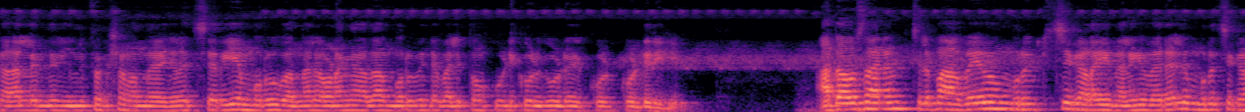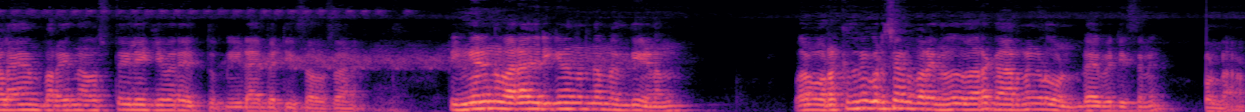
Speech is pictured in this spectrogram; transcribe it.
കാലിൽ എന്തെങ്കിലും ഇൻഫെക്ഷൻ വന്നു കഴിഞ്ഞാൽ ചെറിയ മുറിവ് വന്നാൽ ഉണങ്ങാതെ ആ മുറിവിന്റെ വലിപ്പം കൂടി കൂടി കൊണ്ടിരിക്കും. അത് അവസാനം ചിലപ്പോൾ അവയവം മുറിച്ച് കളയുന്ന അല്ലെങ്കിൽ വിരൽ മുറിച്ച് കളയാൻ പറയുന്ന അവസ്ഥയിലേക്ക് വരെ എത്തും ഈ ഡയബറ്റീസ് അവസാനം. ഇങ്ങനെയൊന്നും വരാതിരിക്കണമെന്ന് നമ്മൾ എന്ത് ചെയ്യണം? ഉറക്കത്തിനെ കുറിച്ചാണ് പറയുന്നത്. വേറെ കാരണങ്ങളും ഉണ്ട് ഡയബറ്റീസിന് കൊണ്ടാണ്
